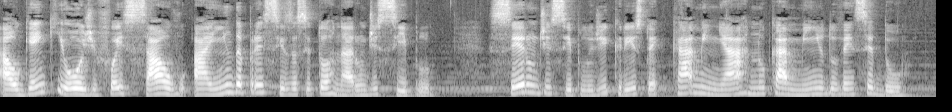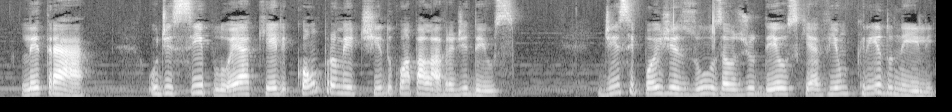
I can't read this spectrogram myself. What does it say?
Alguém que hoje foi salvo ainda precisa se tornar um discípulo. Ser um discípulo de Cristo é caminhar no caminho do vencedor. Letra A. O discípulo é aquele comprometido com a palavra de Deus. Disse, pois, Jesus aos judeus que haviam crido nele:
